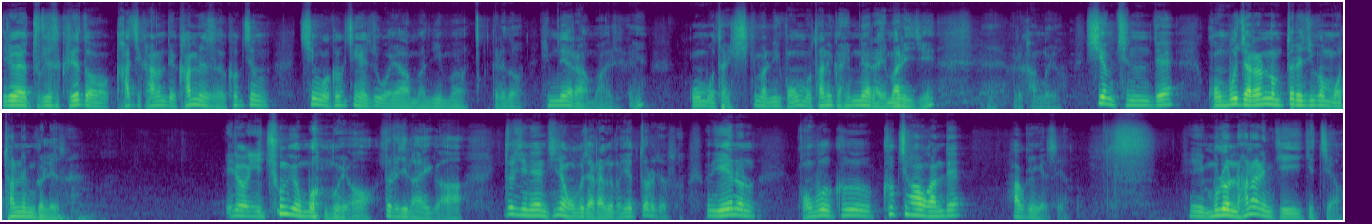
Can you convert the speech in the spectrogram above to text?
이래가 둘이서 그래도 같이 가는데 가면서 걱정 친구가 걱정해주고 야뭐 니 뭐 그래도 힘내라 뭐 이렇게. 공부 못하 시키면 니 공부 못하니까 힘내라 이 말이지. 예, 그렇게 한 거예요. 시험 치는데 공부 잘하는 놈 떨어지고 못하는 놈이 걸려서. 이런 충격 먹은 거예요. 떨어진 아이가. 떨어진 애는 진짜 공부 잘하거든. 얘 떨어졌어. 근데 얘는 공부 그 걱정하고 간데 합격했어요. 이 물론 하나님 계획이 있겠죠.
